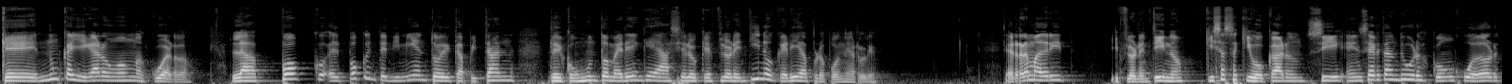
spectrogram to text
Que nunca llegaron a un acuerdo. El poco entendimiento del capitán del conjunto merengue hacia lo que Florentino quería proponerle. El Real Madrid y Florentino quizás se equivocaron, sí, en ser tan duros con un jugador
